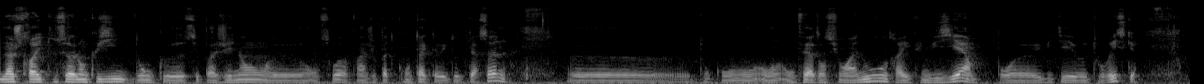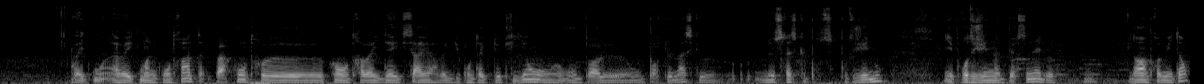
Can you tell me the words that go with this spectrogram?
là je travaille tout seul en cuisine, donc c'est pas gênant en soi. Enfin, j'ai pas de contact avec d'autres personnes. Euh, donc on, fait attention à nous, on travaille avec une visière pour euh, éviter euh, tout risque, avec moins, de contraintes. Par contre, quand on travaille d'extérieur avec du contact client, on, porte le masque, ne serait-ce que pour se protéger nous et protéger notre personnel, dans un premier temps,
